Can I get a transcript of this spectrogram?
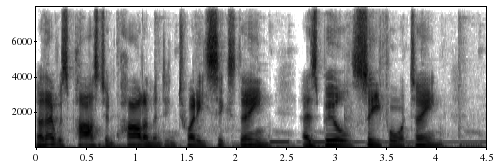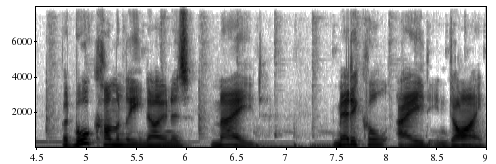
Now, that was passed in Parliament in 2016 as Bill C 14, but more commonly known as MAID, Medical Aid in Dying.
